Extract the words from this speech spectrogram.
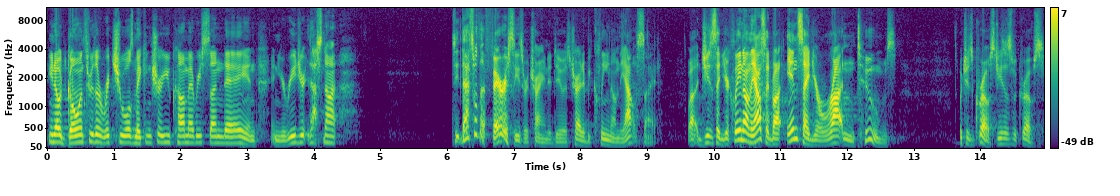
you know, going through the rituals, making sure you come every Sunday and, and you read your, that's not, see, that's what the Pharisees were trying to do, is try to be clean on the outside. Well, Jesus said, you're clean on the outside, but inside you're rotten tombs, which is gross. Jesus was gross.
